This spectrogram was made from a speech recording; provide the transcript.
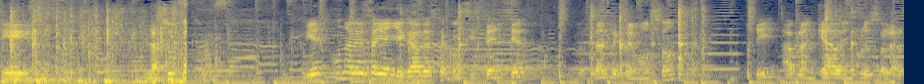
eh, el azúcar. Una vez hayan llegado a esta consistencia, bastante cremoso, ¿sí? ha blanqueado incluso las,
